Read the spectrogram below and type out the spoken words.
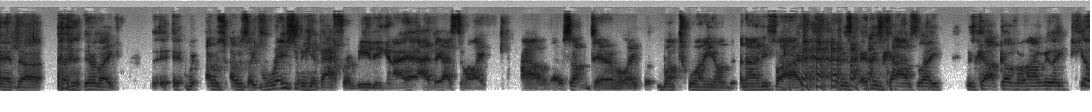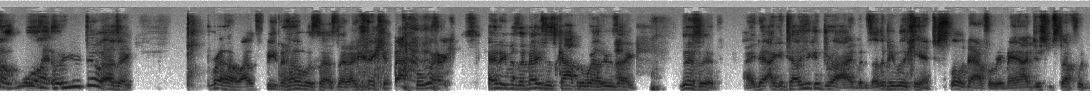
And uh, they're like, it- it- I was I was like racing to get back for a meeting, and I I think I still like I don't know something terrible like buck twenty on ninety five, and, this, and this cop's like this cop comes behind me like yo what are you doing? I was like. Bro, I was feeding the homeless last night. I gotta get back for work. And he was the nicest cop in the world. He was like, listen, I, I can tell you can drive, but there's other people that can't. Just slow it down for me, man. I do some stuff with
